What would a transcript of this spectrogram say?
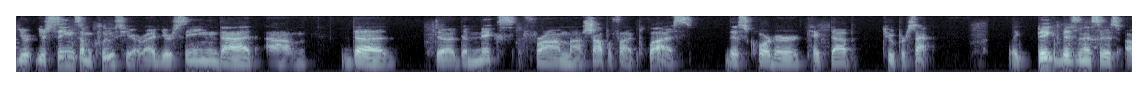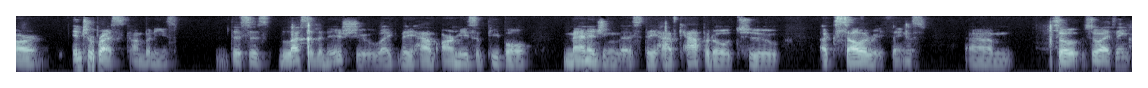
you're you're seeing some clues here, right? You're seeing that um, the the the mix from uh, Shopify Plus this quarter ticked up two percent. Like big businesses are enterprise companies. This is less of an issue. Like they have armies of people managing this. They have capital to accelerate things. Um, so so I think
